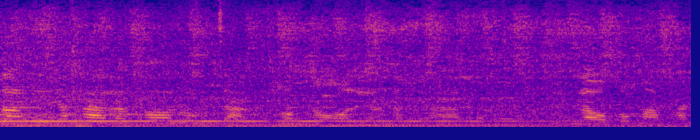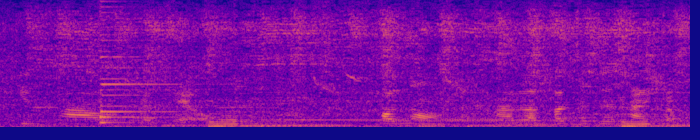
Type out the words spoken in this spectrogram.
ตอนนี้นะคะแล้วก็ลงจากเขานอนแล้วนะคะ เราก็มาพักกินข้าวแถวๆเขาหนองนะคะ แล้วก็จะเดินทางกลับ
